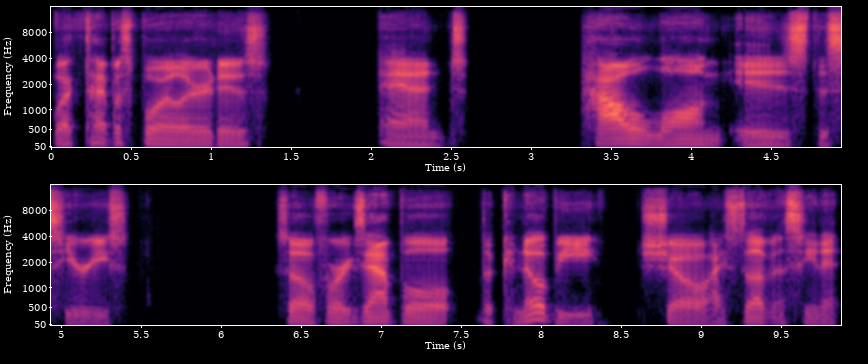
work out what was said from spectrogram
what type of spoiler it is and how long is the series. So, for example, the Kenobi show, I still haven't seen it.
